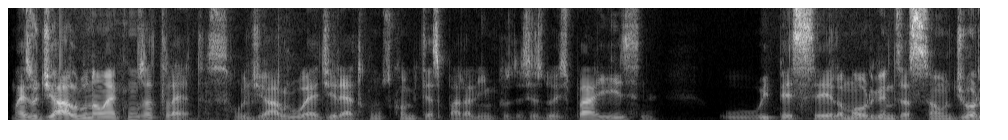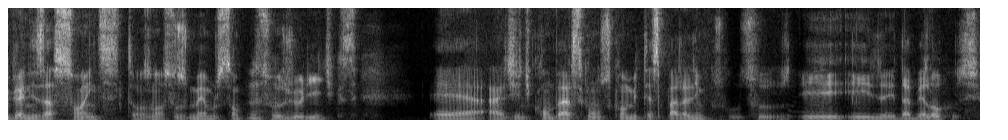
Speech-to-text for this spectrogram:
mas o diálogo não é com os atletas, o uhum. diálogo é direto com os comitês paralímpicos desses dois países. Né? O IPC é uma organização de organizações, então os nossos membros são pessoas uhum. jurídicas é, a gente conversa com os comitês paralímpicos russos e, e, e, da Bielorrússia.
